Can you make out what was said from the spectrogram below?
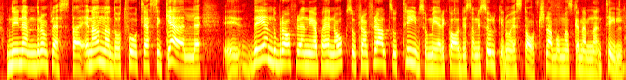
Och ni nämnde de flesta. En annan då, två Classic Gal. Eh, det är ändå bra förändringar på henne också. Framförallt så trivs hon med Erik Adielsson i sulken och är startsnabb om man ska nämna en till.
